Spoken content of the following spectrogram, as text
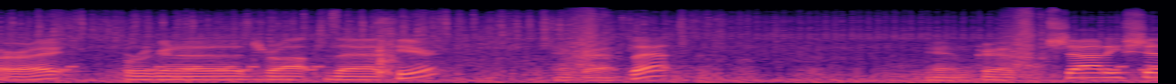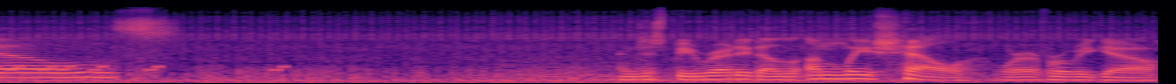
All right, we're gonna drop that here and grab that and grab some shoddy shells and just be ready to unleash hell wherever we go.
